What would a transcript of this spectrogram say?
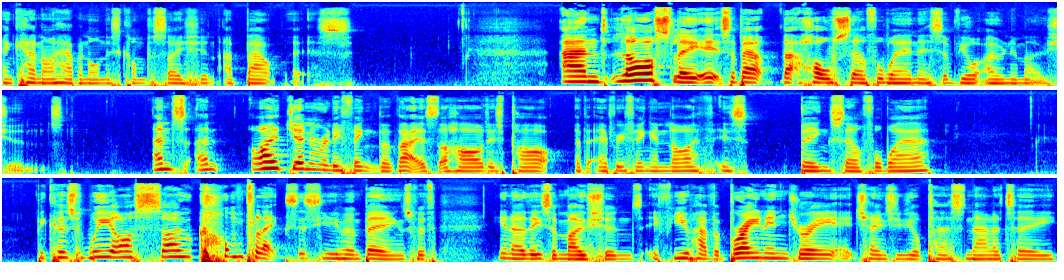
and can I have an honest conversation about this. And lastly, it's about that whole self-awareness of your own emotions, and and I generally think that that is the hardest part of everything in life is being self-aware. Because we are so complex as human beings with you know these emotions. If you have a brain injury it changes your personality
